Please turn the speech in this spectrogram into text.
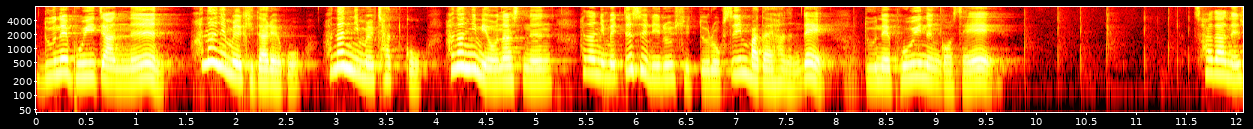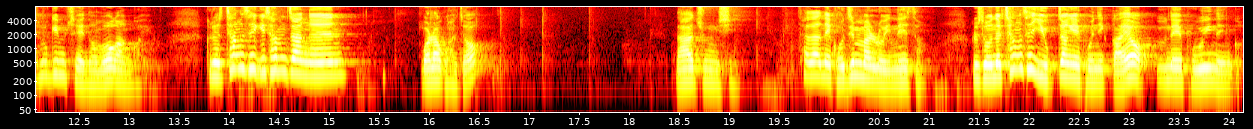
눈에 보이지 않는 하나님을 기다리고 하나님을 찾고 하나님이 원하시는 하나님의 뜻을 이룰 수 있도록 쓰임 받아야 하는데 눈에 보이는 것에 사단의 속임수에 넘어간 거예요. 그래서 창세기 3장은 뭐라고 하죠? 나 중심. 사단의 거짓말로 인해서. 그래서 오늘 창세기 6장에 보니까요. 눈에 보이는 것.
